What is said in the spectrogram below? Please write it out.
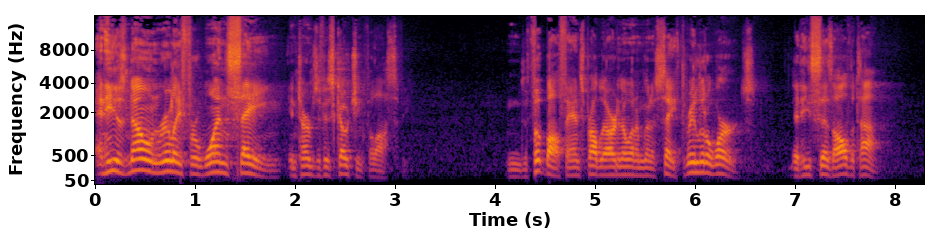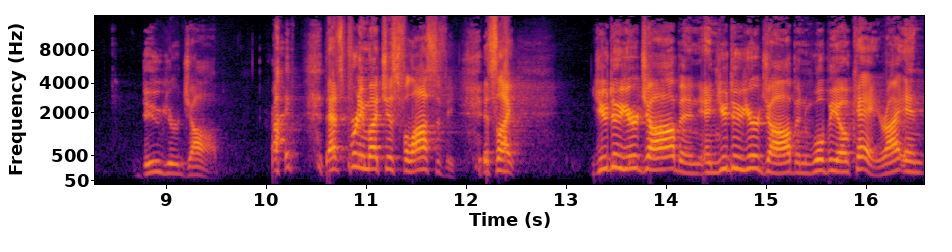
And he is known really for one saying in terms of his coaching philosophy. And the football fans probably already know what I'm going to say. Three little words that he says all the time do your job, right? That's pretty much his philosophy. It's like, you do your job and, and you do your job and we'll be okay, right? And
